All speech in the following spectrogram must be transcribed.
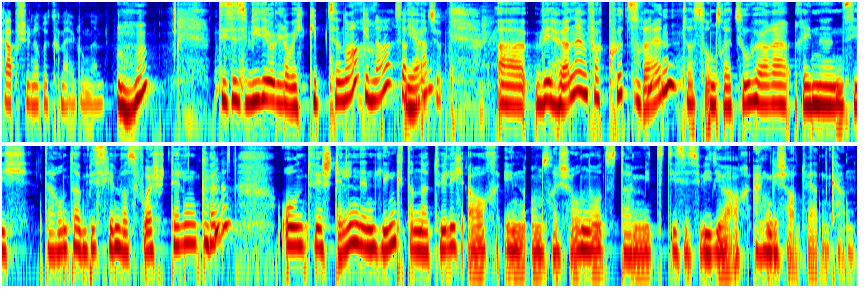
gab schöne Rückmeldungen. Mhm. Dieses Video, glaube ich, gibt es ja noch. Genau, ist auf ja. YouTube. Äh, wir hören einfach kurz mhm. rein, dass unsere Zuhörerinnen sich darunter ein bisschen was vorstellen können. Mhm. Und wir stellen den Link dann natürlich auch in unsere Show Notes, damit dieses Video auch angeschaut werden kann.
